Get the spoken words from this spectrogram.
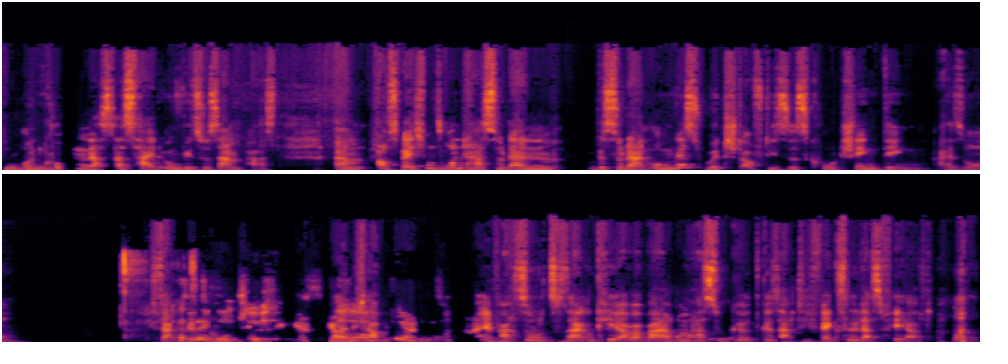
mhm. und gucken, dass das halt irgendwie zusammenpasst. Ähm, aus welchem Grund hast du dann, bist du dann umgeswitcht auf dieses Coaching-Ding? Also ich sage jetzt Coaching ist gar nicht ab, einfach so zu sagen, okay, aber warum hast du gesagt, ich wechsle das Pferd?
